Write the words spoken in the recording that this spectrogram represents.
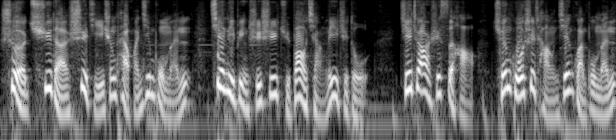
设区的市级生态环境部门建立并实施举报奖励制度。截至二十四号，全国市场监管部门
